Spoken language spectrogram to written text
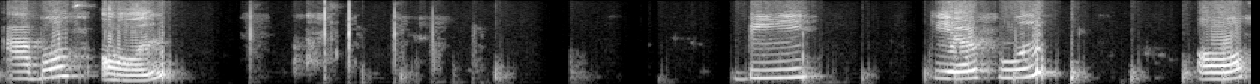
above all be careful of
